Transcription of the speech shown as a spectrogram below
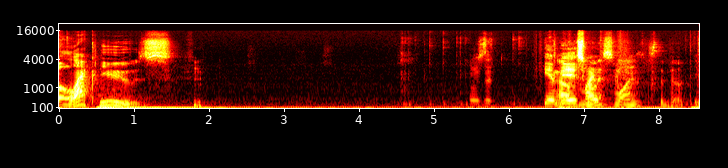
Black news. What was the Oh, score? minus one stability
